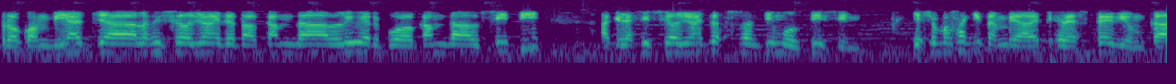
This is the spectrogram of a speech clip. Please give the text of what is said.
però quan viatja l'afició del United al camp del Liverpool al camp del City, aquella afició del United s'ha sentit moltíssim. I això passa aquí també a l'Etihad Stadium, que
